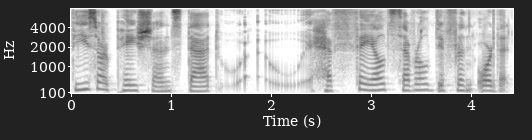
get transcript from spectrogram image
these are patients that have failed several different or that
